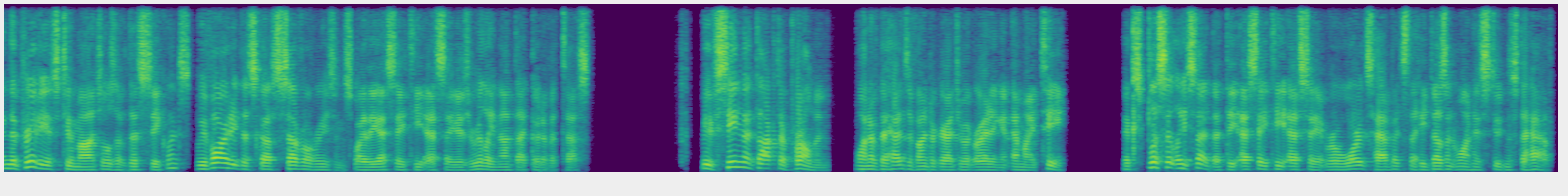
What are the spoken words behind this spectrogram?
In the previous two modules of this sequence, we've already discussed several reasons why the SAT essay is really not that good of a test. We've seen that Dr. Perelman, one of the heads of undergraduate writing at MIT, explicitly said that the SAT essay rewards habits that he doesn't want his students to have.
